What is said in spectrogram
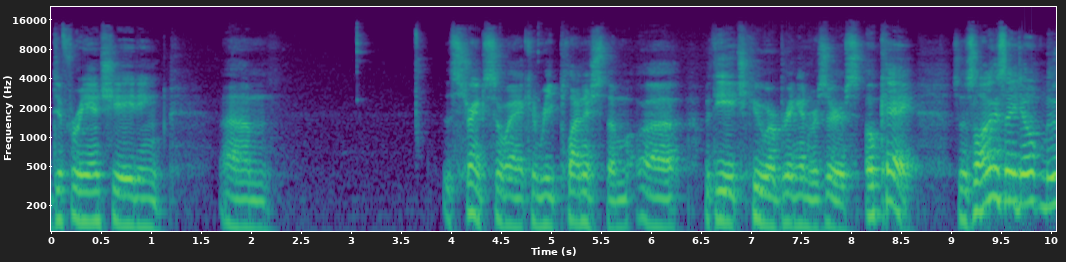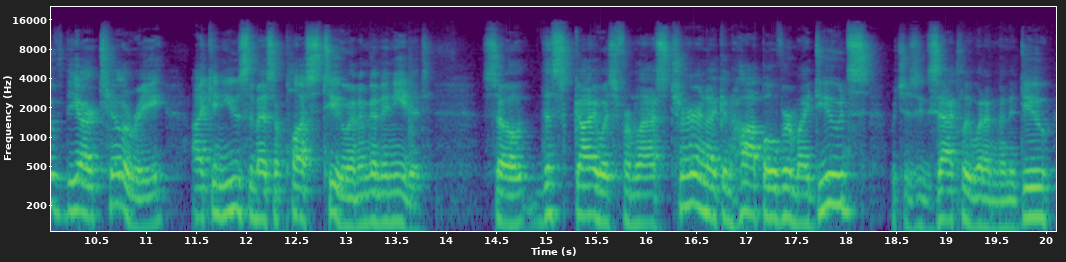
differentiating. Um, the strength so I can replenish them uh, with the HQ or bring in reserves. Okay, so as long as I don't move the artillery, I can use them as a plus two and I'm going to need it. So this guy was from last turn. I can hop over my dudes, which is exactly what I'm going to do.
